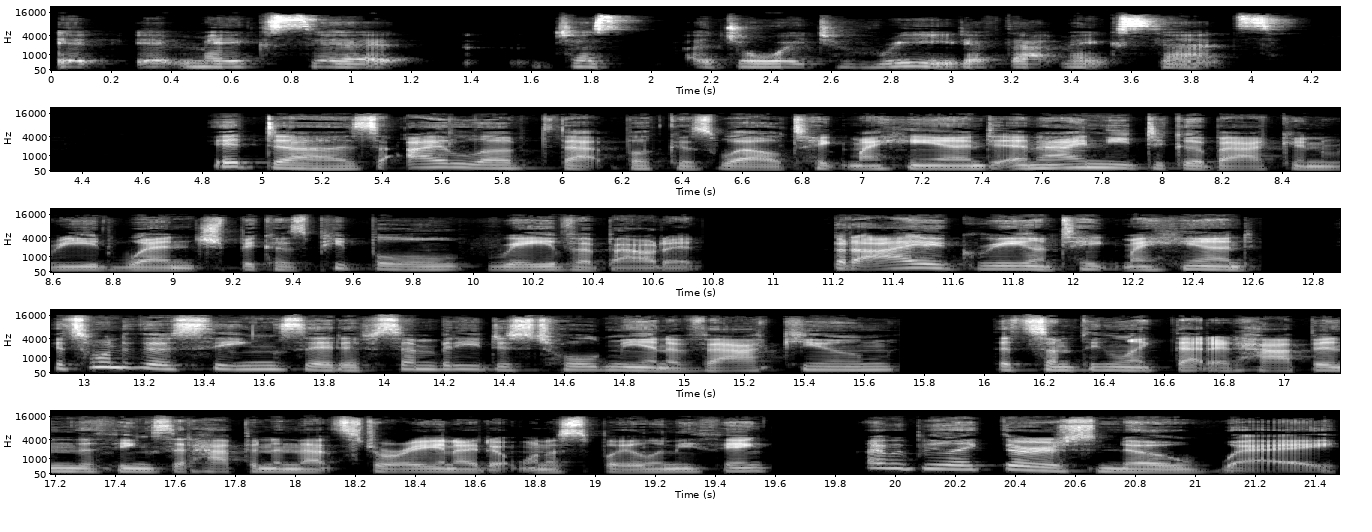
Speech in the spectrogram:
it it makes it just a joy to read if that makes sense. It does. I loved that book as well, Take My Hand, and I need to go back and read Wench because people rave about it. But I agree on Take My Hand. It's one of those things that if somebody just told me in a vacuum that something like that had happened, the things that happened in that story, and I don't want to spoil anything, I would be like, there's no way.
